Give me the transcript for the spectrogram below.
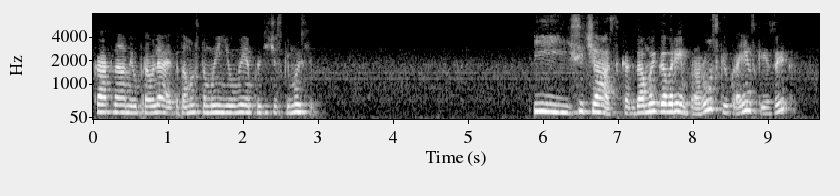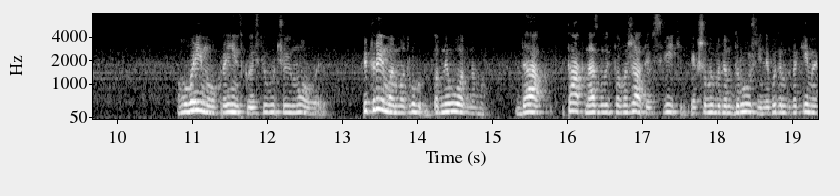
Как нами управляет, потому что мы не умеем критически мыслить. И сейчас, когда мы говорим про русский, український язик, говоримо українською співучою мовою, підтримуємо друг одне одного. Да, так, нас будуть поважати в світі, якщо ми будемо дружні, не будемо такими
